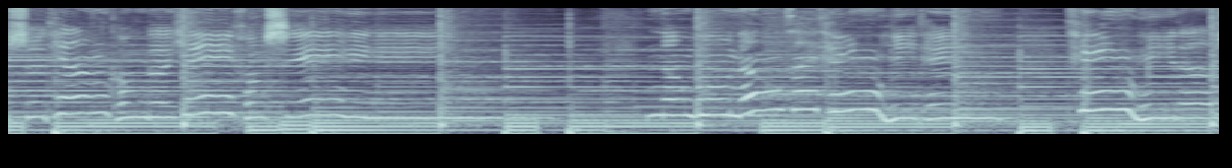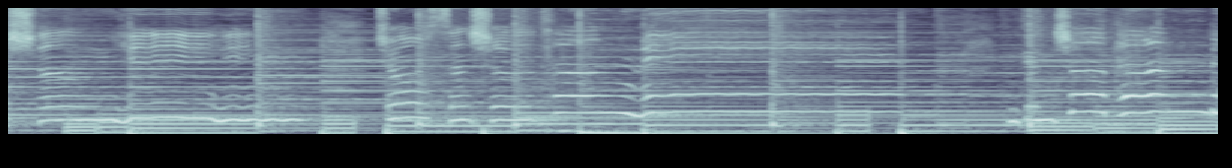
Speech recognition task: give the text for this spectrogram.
是天空的一封信，能不能再听一听，听你的声音？就算是探秘，跟着攀比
